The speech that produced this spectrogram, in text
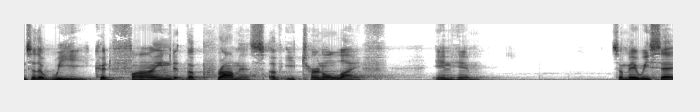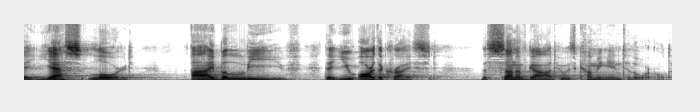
and so that we could find the promise of eternal life in him. So may we say, Yes, Lord, I believe that you are the Christ, the Son of God who is coming into the world.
